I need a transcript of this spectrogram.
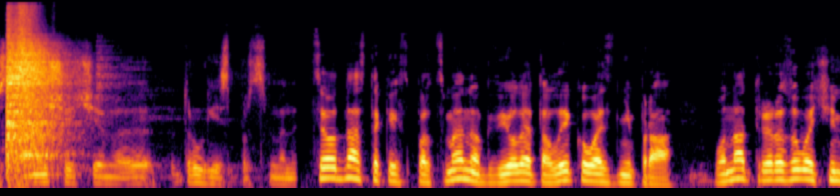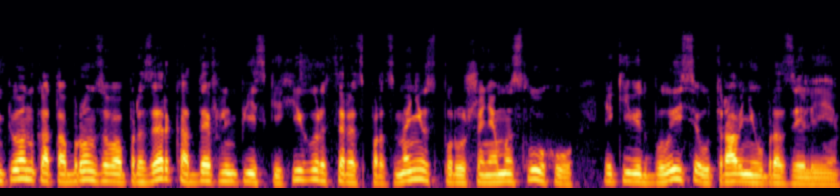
сильніші, ніж другі спортсмени. Це одна з таких спортсменок Віолета Ликова з Дніпра. Вона триразова чемпіонка та бронзова призерка Дефлімпійських ігор серед спортсменів з порушеннями слуху, які відбулися у травні у Бразилії.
